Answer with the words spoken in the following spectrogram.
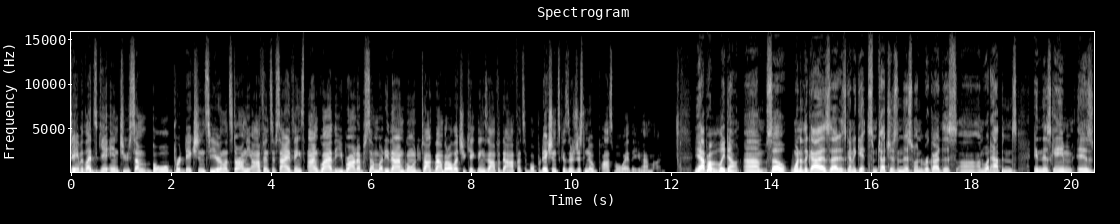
David, let's get into some bold predictions here. And let's start on the offensive side of things. I'm glad that you brought up somebody that I'm going to talk about, but I'll let you kick things off with the offensive bold predictions because there's just no possible way that you have mine. Yeah, I probably don't. Um, so one of the guys that is going to get some touches in this one, regardless uh, on what happens in this game, is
